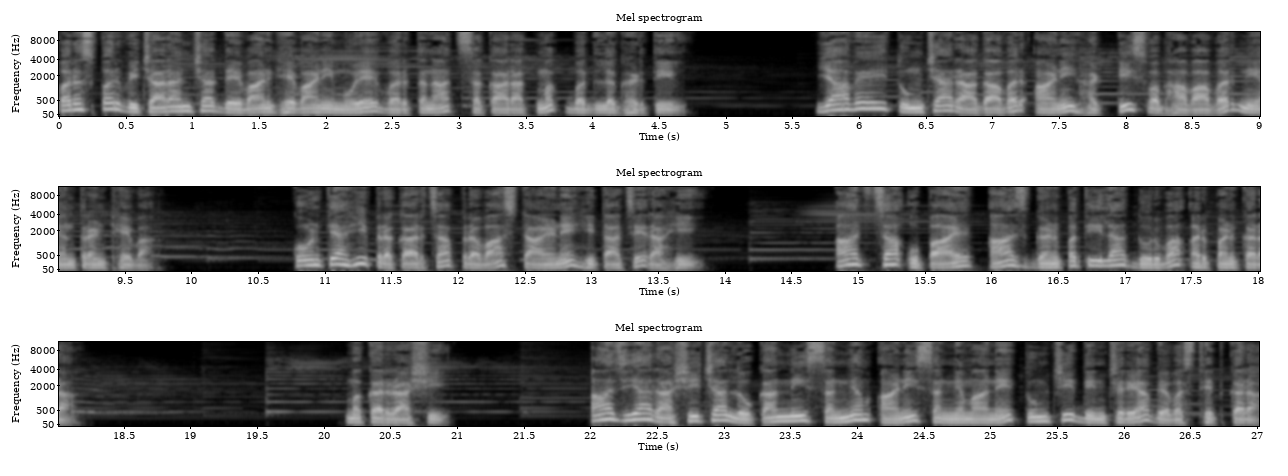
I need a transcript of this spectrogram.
परस्पर विचारांच्या देवाणघेवाणीमुळे वर्तनात सकारात्मक बदल घडतील. यावेळी तुमच्या रागावर आणि हट्टी स्वभावावर नियंत्रण ठेवा. कोणत्याही प्रकारचा प्रवास टाळणे हिताचे राहील. आजचा उपाय आज गणपतीला दुर्वा अर्पण करा. मकर राशी आज या राशीच्या लोकांनी संयम आणि संयमाने तुमची दिनचर्या व्यवस्थित करा.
